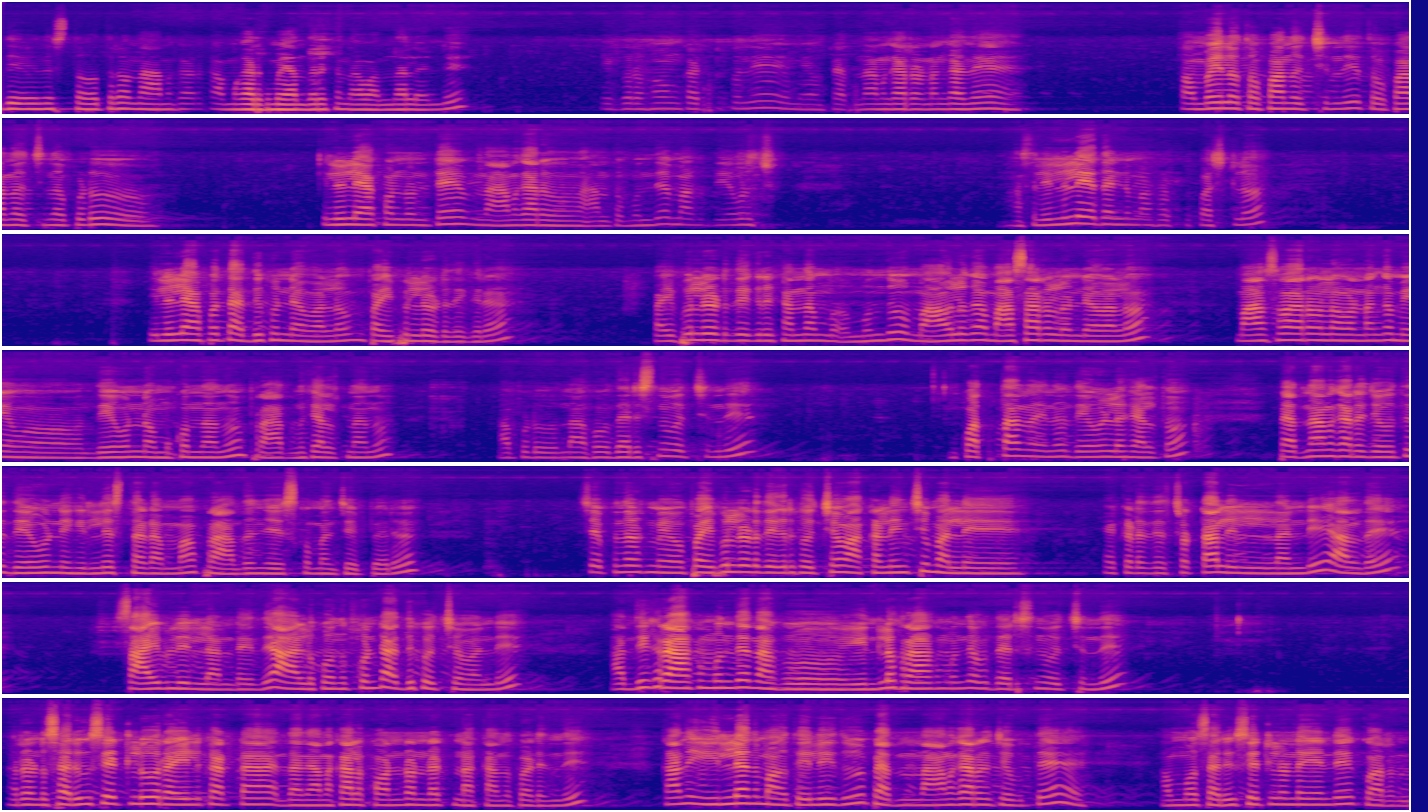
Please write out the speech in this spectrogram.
దేవుని స్తోత్రం. నాన్నగారికి అమ్మగారికి మీ అందరికీ నా వందాలండి. ఈ గృహం కట్టుకుని మేము పెద్ద నాన్నగారు ఉండగానే తొంభైలో తుఫాన్ వచ్చింది. తుఫాన్ వచ్చినప్పుడు ఇల్లు లేకుండా ఉంటే నాన్నగారు అంత ముందే మాకు దేవుడు అసలు ఇల్లు లేదండి మాకు ఫస్ట్లో. ఇల్లు లేకపోతే అద్దెకుండేవాళ్ళం పైపుల్లోటి దగ్గర. పైపుల్లోటి దగ్గర కన్నా ముందు మామూలుగా మాసారాలు ఉండేవాళ్ళం. మాసవారంలో ఉండగా మేము దేవుణ్ణి నమ్ముకున్నాను ప్రార్థనకి వెళ్తున్నాను. అప్పుడు నాకు దర్శనం వచ్చింది. కొత్త నేను దేవుళ్ళకి వెళ్తాం. పెద్దనాన్నగారు చెబితే దేవుడు నీకు ఇల్లు ఇస్తాడమ్మా ప్రార్థన చేసుకోమని చెప్పారు. చెప్పిన తర్వాత మేము పైపుల్లోడ దగ్గరికి వచ్చాము అక్కడి నుంచి మళ్ళీ ఇక్కడ చుట్టాలు ఇల్లు అండి వాళ్ళది సాయిబులు ఇల్లు అంటే ఇది. వాళ్ళు కొనుక్కుంటే అద్దెకి వచ్చామండి అద్దెకి రాకముందే నాకు ఇంట్లోకి రాకముందే ఒక దర్శనం వచ్చింది. రెండు సరుగు సెట్లు రైలు కట్ట దాని వెనకాల కొండ ఉన్నట్టు నాకు కనపడింది. కానీ ఇల్లు అని మాకు తెలియదు పెద్ద నాన్నగారికి చెబితే అమ్మో సరుగు సెట్లు ఉన్నాయండి కొర-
